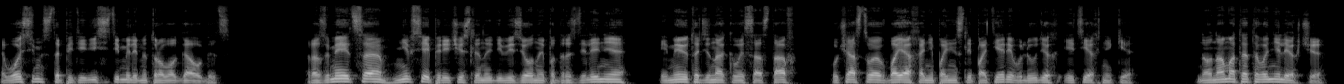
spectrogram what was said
8 150 миллиметровых гаубиц. Разумеется, не все перечисленные дивизионы и подразделения имеют одинаковый состав, участвуя в боях они понесли потери в людях и технике. Но нам от этого не легче.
